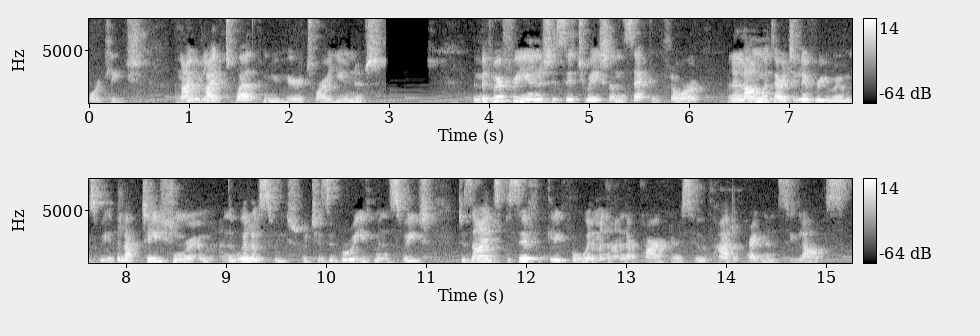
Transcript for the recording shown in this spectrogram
Portlaoise, and I would like to welcome you here to our unit. The midwifery unit is situated on the second floor and along with our delivery rooms we have a lactation room and the Willow Suite which is a bereavement suite designed specifically for women and their partners who have had a pregnancy loss.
